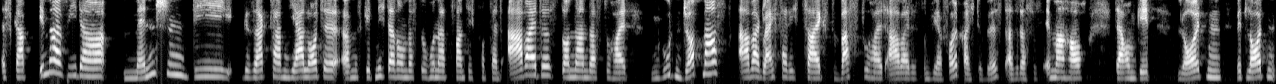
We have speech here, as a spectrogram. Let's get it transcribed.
es gab immer wieder Menschen, die gesagt haben, ja Leute, ähm, es geht nicht darum, dass du 120 Prozent arbeitest, sondern dass du halt einen guten Job machst, aber gleichzeitig zeigst, was du halt arbeitest und wie erfolgreich du bist. Also dass es immer auch darum geht, Leuten, mit Leuten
